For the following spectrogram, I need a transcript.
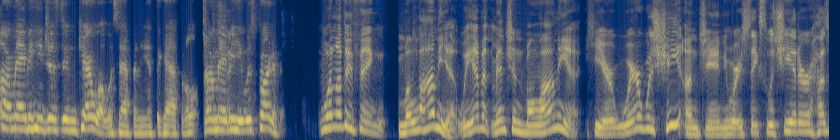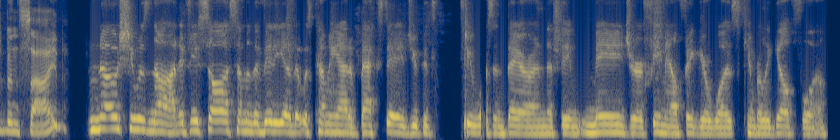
Or maybe he just didn't care what was happening at the Capitol, or maybe he was part of it. One other thing, Melania. We haven't mentioned Melania here. Where was she on January 6th? Was she at her husband's side? No, she was not. If you saw some of the video that was coming out of backstage, you could see she wasn't there and that the major female figure was Kimberly Guilfoyle.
